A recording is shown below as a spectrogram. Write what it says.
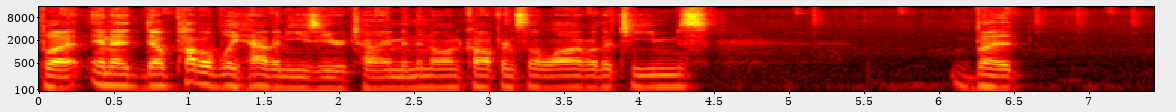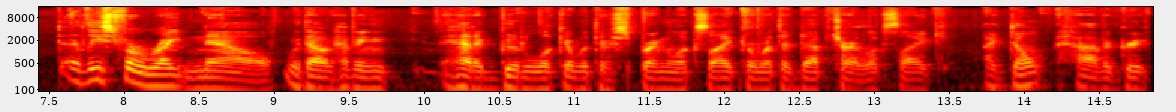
but and I, they'll probably have an easier time in the non-conference than a lot of other teams. But at least for right now, without having had a good look at what their spring looks like or what their depth chart looks like, I don't have a great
